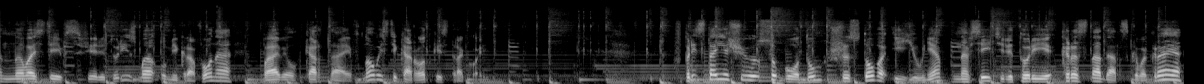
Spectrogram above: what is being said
новостей в сфере туризма. У микрофона Павел Картаев. Новости короткой строкой. Предстоящую субботу, 6 июня, на всей территории Краснодарского края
